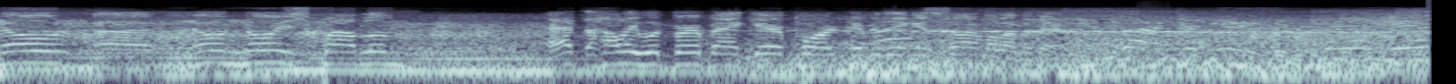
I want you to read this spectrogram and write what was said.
no uh, no noise problem at the Hollywood Burbank Airport. Everything is normal over there. Sorry, I couldn't hear you. Could you say that again?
